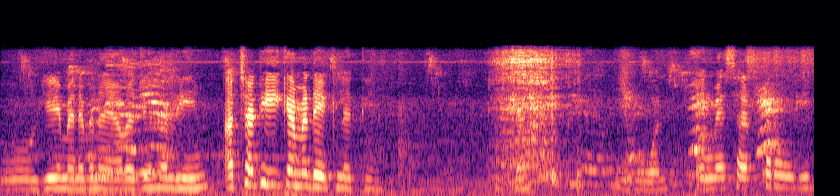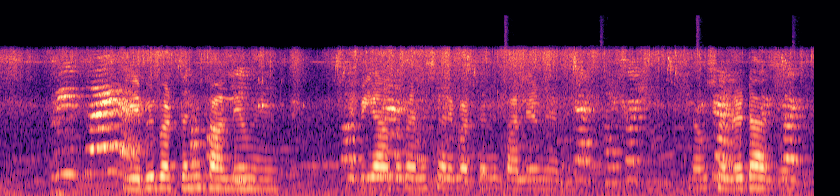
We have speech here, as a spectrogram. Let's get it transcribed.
तो ये मैंने बनाया हुआ जी हलीम। अच्छा ठीक है मैं देख लेती हूँ ठीक है ये बोल इनमें सर्व करूँगी। ये भी बर्तन निकाले हुए हैं। ये भी यहाँ पे मैंने सारे बर्तन निकाले हुए हैं अभी। हम सैलड डाल रहे हैं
